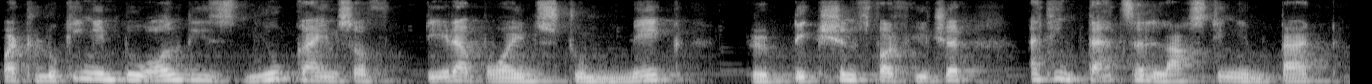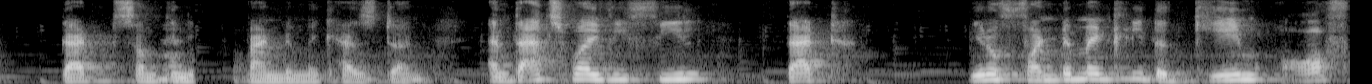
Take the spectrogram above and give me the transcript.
But looking into all these new kinds of data points to make predictions for future, I think that's a lasting impact that something yeah. pandemic has done. And that's why we feel that, you know, fundamentally the game of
